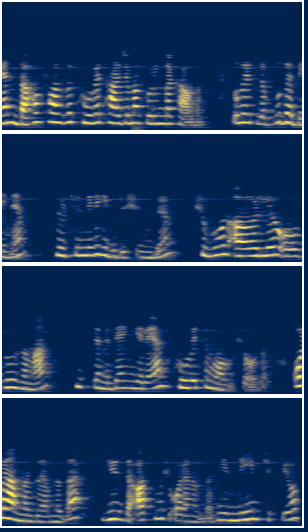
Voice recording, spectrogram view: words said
Yani daha fazla kuvvet harcamak zorunda kaldım. Dolayısıyla bu da benim sürtünmeli gibi düşündüğüm çubuğun ağırlığı olduğu zaman sistemi dengeleyen kuvvetim olmuş oldu. Oranladığımda da %60 oranında bir neyim çıkıyor?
